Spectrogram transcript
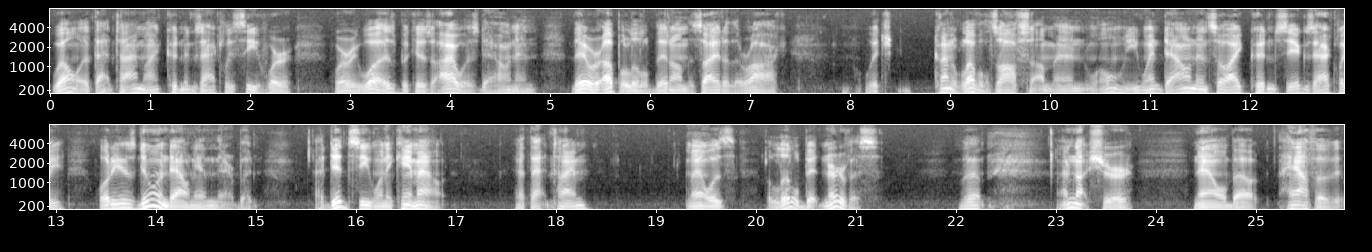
well, at that time I couldn't exactly see where, where he was because I was down and they were up a little bit on the side of the rock, which kind of levels off some. And, well, he went down, and so I couldn't see exactly what he was doing down in there. But I did see when he came out. At that time, I was a little bit nervous. But I'm not sure now about half of it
